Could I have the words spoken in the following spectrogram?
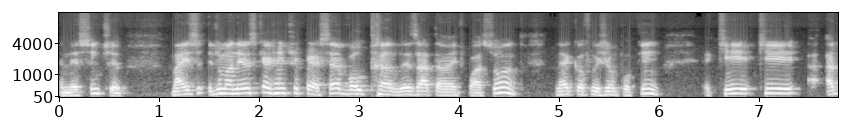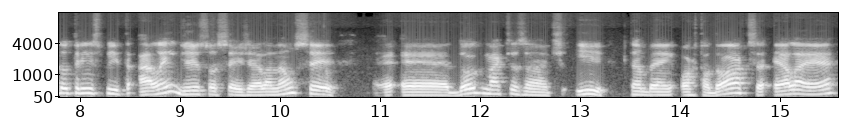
é nesse sentido. Mas, de maneiras que a gente percebe, voltando exatamente para o assunto, né, que eu fugi um pouquinho, é que, que a doutrina espírita, além disso, ou seja, ela não ser é, é, dogmatizante e também ortodoxa, ela é,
